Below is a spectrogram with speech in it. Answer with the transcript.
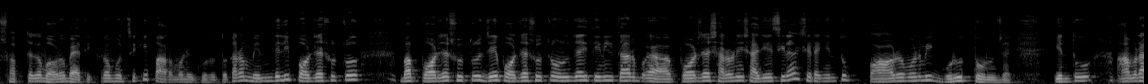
সব থেকে বড় ব্যতিক্রম হচ্ছে কি পারমাণবিক গুরুত্ব। কারণ মেন্ডেলি পর্যায়সূত্র বা পর্যায়সূত্র, যে পর্যায়সূত্র অনুযায়ী তিনি তার পর্যায় সারণী সাজিয়েছিলেন, সেটা কিন্তু পারমাণবিক গুরুত্ব অনুযায়ী। কিন্তু আমরা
